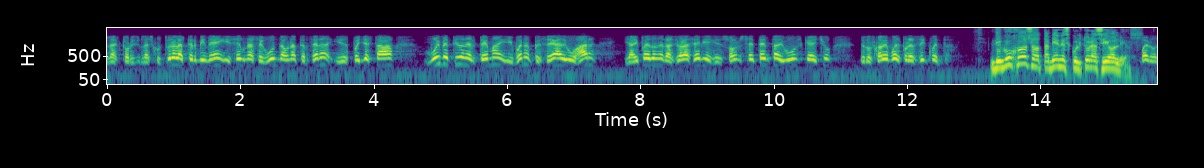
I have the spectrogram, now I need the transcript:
la, la escultura la terminé, hice una segunda, una tercera y después ya estaba muy metido en el tema y bueno, empecé a dibujar y ahí fue donde nació la serie, que son 70 dibujos que he hecho, de los cuales puedes poner 50. ¿Dibujos o también esculturas y óleos? Bueno,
